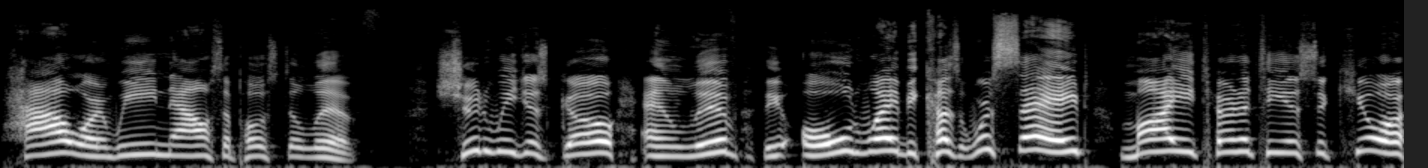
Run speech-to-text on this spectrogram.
how are we now supposed to live? Should we just go and live the old way? Because we're saved, my eternity is secure.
